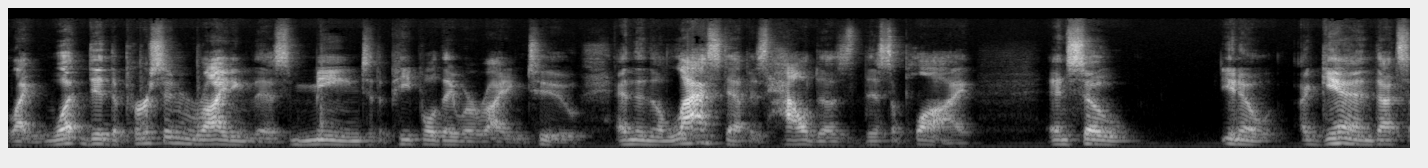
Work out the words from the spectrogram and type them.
Like, what did the person writing this mean to the people they were writing to? And then the last step is, how does this apply? And so, you know, again, that's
